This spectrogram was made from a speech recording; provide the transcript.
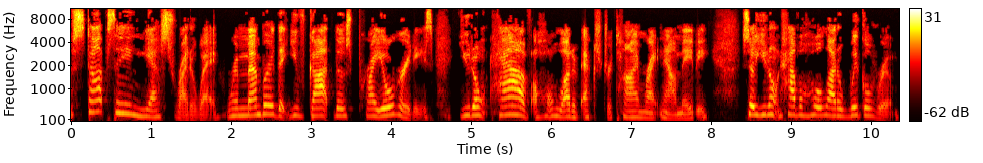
stop saying yes right away. Remember that you've got those priorities. You don't have a whole lot of extra time right now maybe. So you don't have a whole lot of wiggle room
